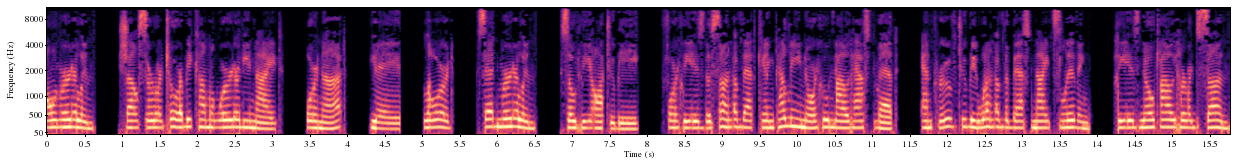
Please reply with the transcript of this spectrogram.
O Merlin, shall Sir Tor become a worthy knight, or not? Yea, Lord, said Merlin, so he ought to be, for he is the son of that King Pellinore whom thou hast met, and proved to be one of the best knights living. He is no cowherd's son.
